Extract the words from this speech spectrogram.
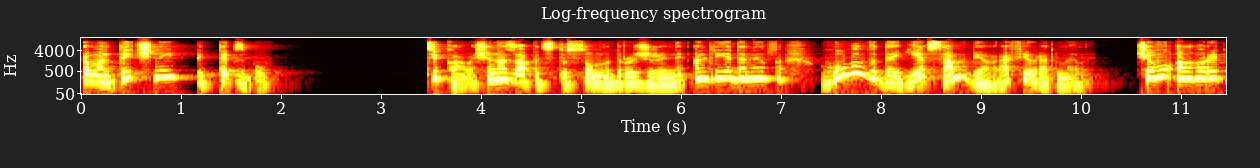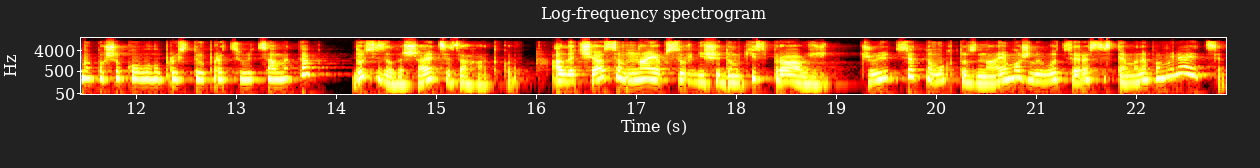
романтичний підтекст був. Цікаво, що на запит стосовно дружини Андрія Данилка Google видає саме біографію Радмили. Чому алгоритми пошукового пристрою працюють саме так, досі залишається загадкою. Але часом найабсурдніші думки справджуються, тому хто знає, можливо, ця система не помиляється.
